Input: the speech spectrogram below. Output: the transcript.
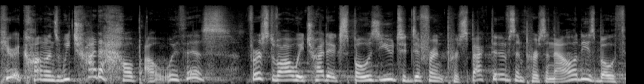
here at Commons, we try to help out with this. First of all, we try to expose you to different perspectives and personalities, both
